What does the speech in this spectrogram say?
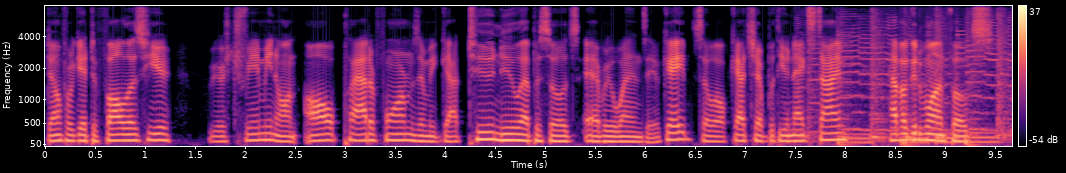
Don't forget to follow us here. We are streaming on all platforms and we got two new episodes every Wednesday, okay? So I'll catch up with you next time. Have a good one, folks.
